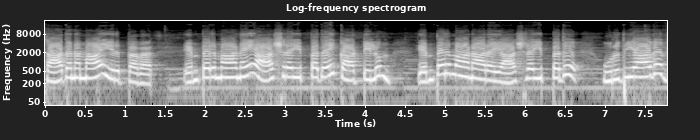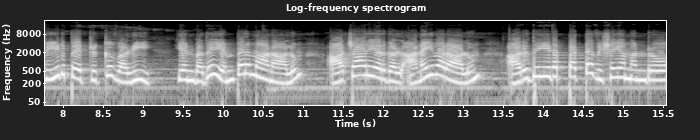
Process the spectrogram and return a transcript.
சாதனமாய் இருப்பவர் எம்பெருமானை ஆசிரயிப்பதை காட்டிலும் எம்பெருமானாரை ஆசிரயிப்பது உறுதியாக வீடு பெற்றுக்கு வழி என்பது எம்பெருமானாலும் ஆச்சாரியர்கள் அனைவராலும் அறுதியிடப்பட்ட விஷயமன்றோ?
